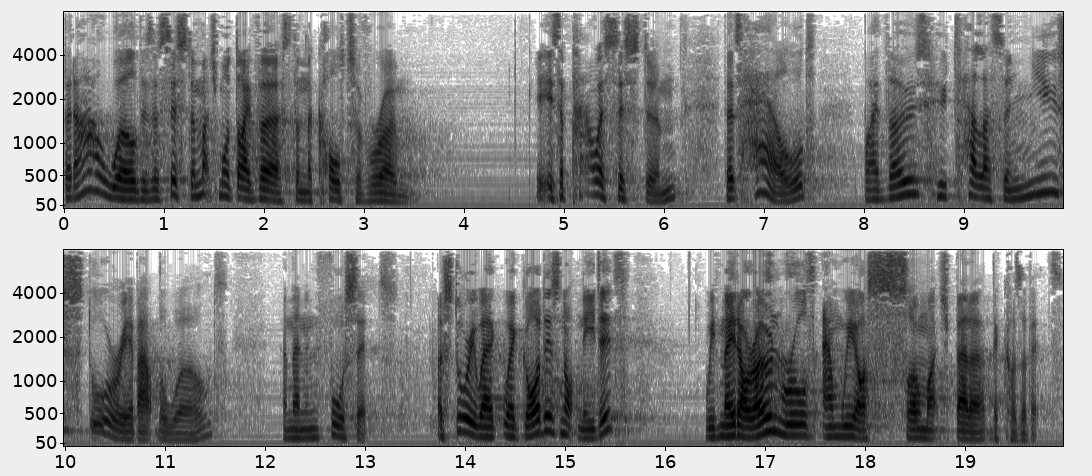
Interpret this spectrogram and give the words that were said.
but our world is a system much more diverse than the cult of Rome. It is a power system that's held by those who tell us a new story about the world and then enforce it. A story where, where God is not needed. We've made our own rules and we are so much better because of it.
